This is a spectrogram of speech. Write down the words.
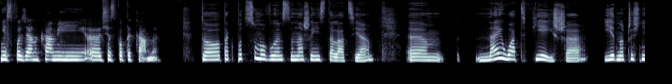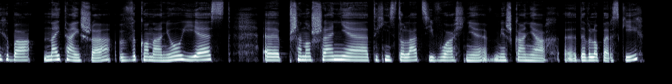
niespodziankami e, się spotykamy. To tak podsumowując nasze instalacje, um, najłatwiejsze i jednocześnie chyba najtańsze w wykonaniu jest e, przenoszenie tych instalacji właśnie w mieszkaniach e, deweloperskich.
